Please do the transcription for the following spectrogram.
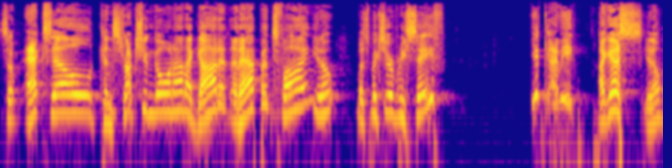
some XL construction going on. I got it. That happens. Fine. You know, let's make sure everybody's safe. You, I mean, I guess, you know,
